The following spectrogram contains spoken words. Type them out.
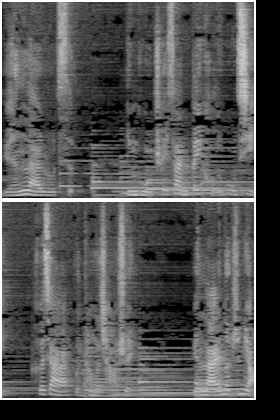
原来如此，银谷吹散杯口的雾气，喝下滚烫的茶水。原来那只鸟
